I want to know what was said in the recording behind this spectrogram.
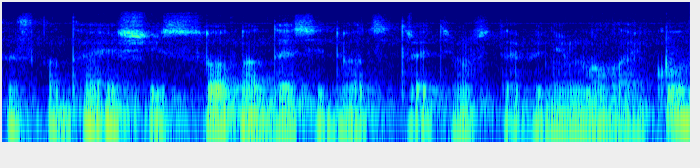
Це складає 600 на 10 23 степені молекул.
